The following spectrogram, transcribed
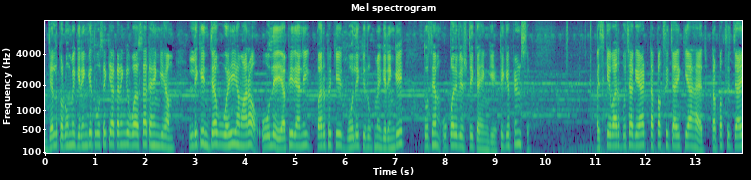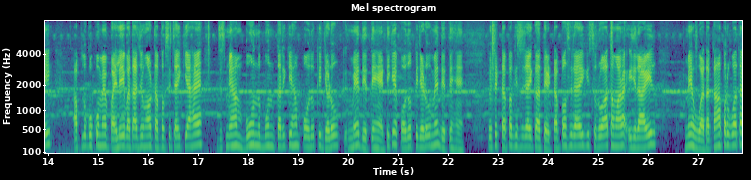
जल कड़ों में गिरेंगे तो उसे क्या करेंगे? वैसा कहेंगे हम। लेकिन जब वही हमारा ओले या फिर यानी बर्फ़ के गोले के रूप में गिरेंगे तो उसे हम ऊपर वृष्टि कहेंगे, ठीक है फ्रेंड्स? इसके बाद पूछा गया है, टपक सिंचाई क्या है? टपक सिंचाई आप लोगों को मैं पहले ही बता दूँगा टपक सिंचाई क्या है, जिसमें हम बूंद बूंद करके हम पौधों की जड़ों में देते हैं, ठीक है? पौधों की जड़ों में देते हैं। तो इसे टपक की सिंचाई कहते हैं। टपक सिंचाई की शुरुआत हमारा इजराइल में हुआ था। कहाँ पर हुआ था?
